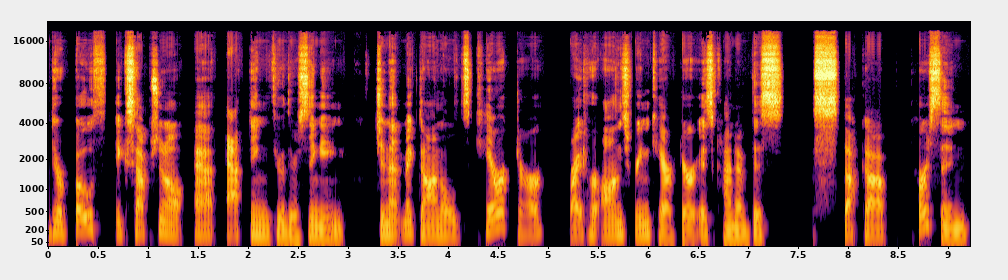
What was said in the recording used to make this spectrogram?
They're both exceptional at acting through their singing. Jeanette MacDonald's character, right, her on-screen character, is kind of this stuck up person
